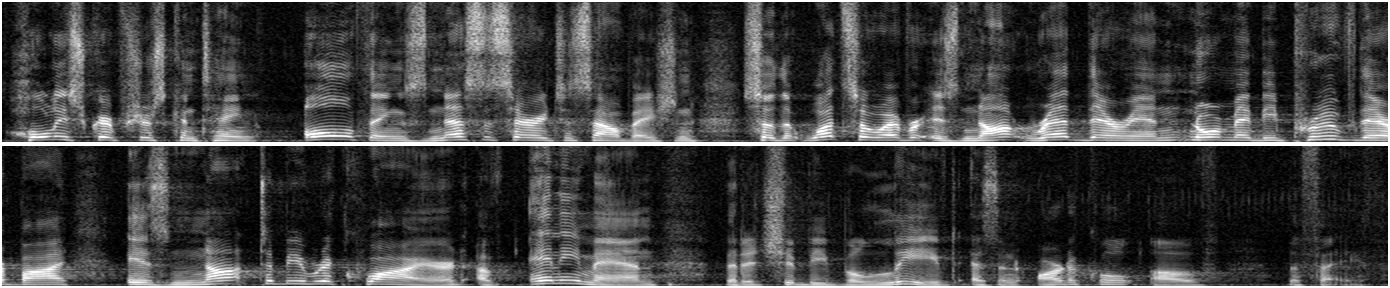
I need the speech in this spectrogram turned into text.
Holy Scriptures contain all things necessary to salvation, so that whatsoever is not read therein, nor may be proved thereby, is not to be required of any man that it should be believed as an article of the faith.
